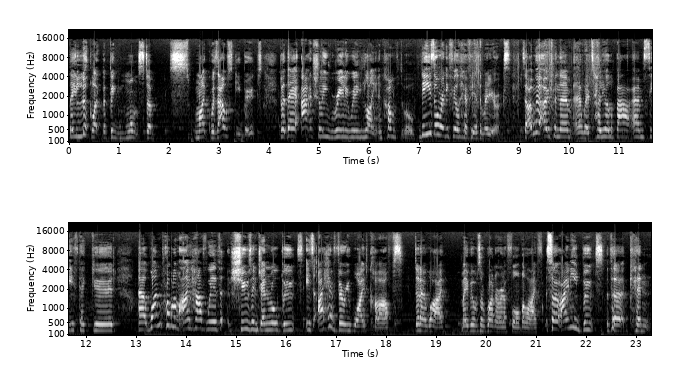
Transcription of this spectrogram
they look like the big monster Mike Wazowski boots, but they're actually really, really light and comfortable. These already feel heavier than my New Rocks. So I'm gonna open them and I'm gonna tell you all about them, see if they're good. Uh, one problem I have with shoes in general, boots, is I have very wide calves. Don't know why. Maybe I was a runner in a former life. So I need boots that can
